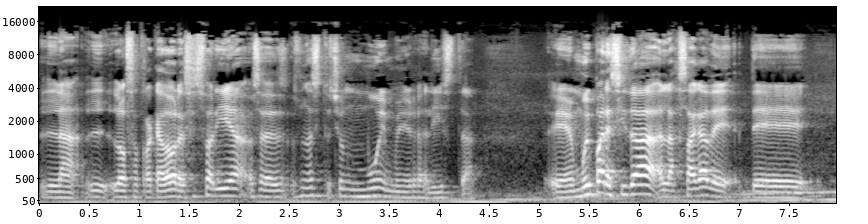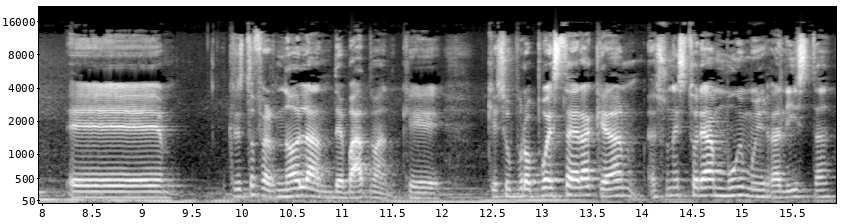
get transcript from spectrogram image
la, los atracadores. Eso haría, o sea, es una situación muy, muy realista. Eh, muy parecida a la saga de, de eh, Christopher Nolan de Batman, que, que su propuesta era que eran, es una historia muy, muy realista,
